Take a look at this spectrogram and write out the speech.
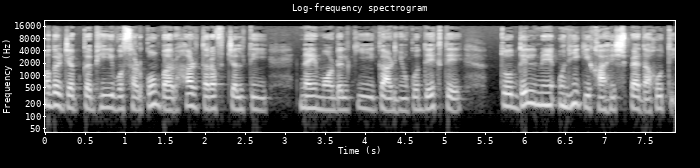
مگر جب کبھی وہ سڑکوں پر ہر طرف چلتی نئے ماڈل کی گاڑیوں کو دیکھتے، تو دل میں انہی کی خواہش پیدا ہوتی۔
